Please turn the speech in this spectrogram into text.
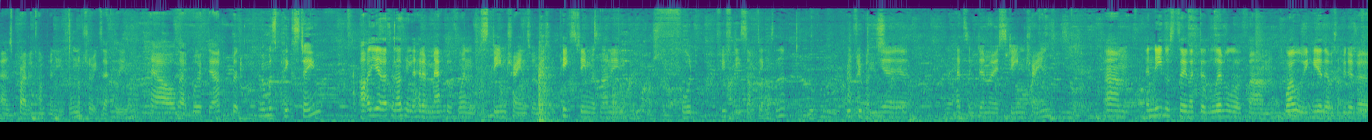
as private companies. I'm not sure exactly how that worked out, but When was peak steam? Uh, yeah, that's another thing. They had a map of when steam trains were made. Peak steam was 1950 something, wasn't it? Mid. Yeah, yeah. And they had some demo steam trains. Um, and needless to say, like the level of um, while we were here, there was a bit of a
